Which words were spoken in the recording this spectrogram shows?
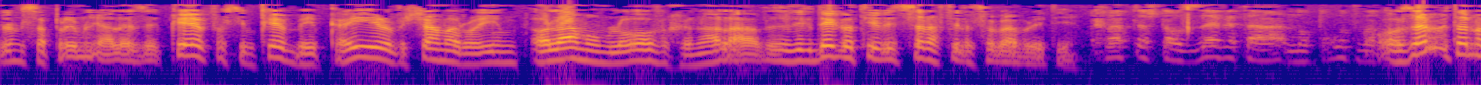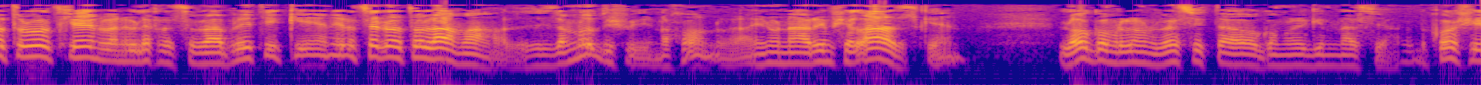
ומספרים לי על איזה כיף, עושים כיף בקהיר, ושם רואים עולם ומלואו וכן הלאה, וזה דגדג אותי והצטרפתי לצבא הבריטי. החלטת שאתה עוזב את הנותרות. עוזב את הנותרות, כן, ואני הולך לצבא הבריטי, כי אני רוצה לראות עולם, מה, זו הזדמנות בשבילי, נכון? היינו נערים של אז, כן? לא גומרי אוניברסיטה או גומרי גימנסיה, בקושי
